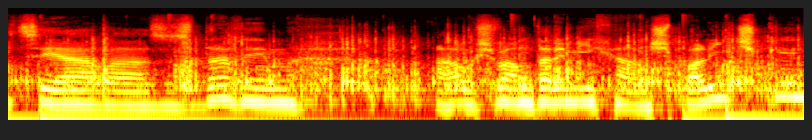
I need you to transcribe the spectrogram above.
Bíci, já vás zdravím a už vám tady míchám špalíčky.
